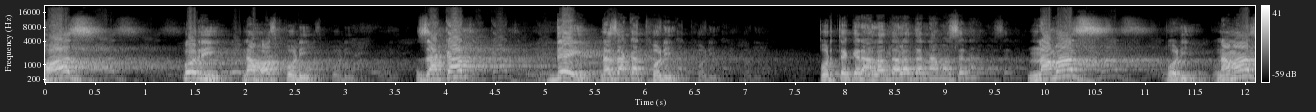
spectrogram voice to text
হজ করি না হজ পড়ি? জাকাত দেই না জাকাত পড়ি প্রত্যেকের আলাদা আলাদা নাম আছে না? নামাজ পড়ি। নামাজ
